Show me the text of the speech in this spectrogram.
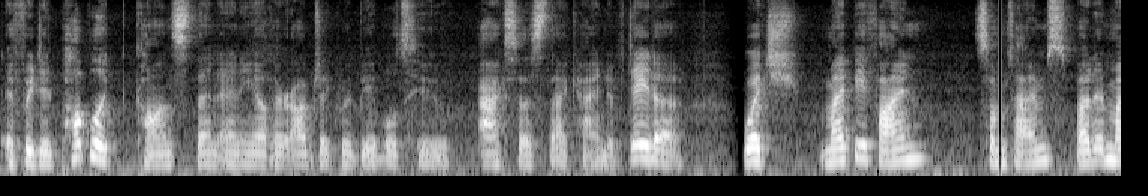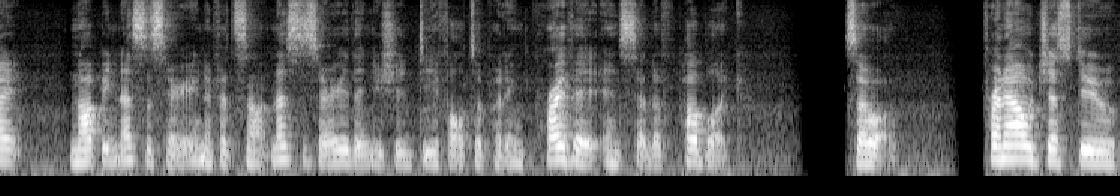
If we did public const, then any other object would be able to access that kind of data, which might be fine sometimes, but it might not be necessary. And if it's not necessary, then you should default to putting private instead of public. So for now, just do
